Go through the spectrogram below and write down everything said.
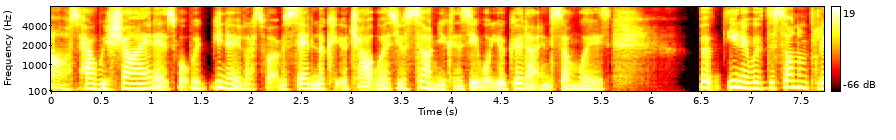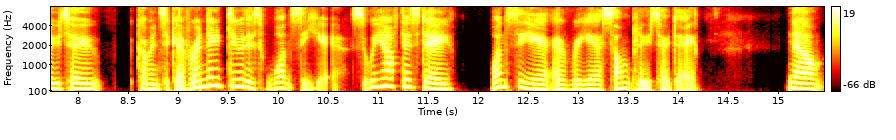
us how we shine. It's what we, you know, that's what I was saying. Look at your chart. Where's your sun? You can see what you're good at in some ways. But, you know, with the sun and Pluto coming together, and they do this once a year. So we have this day once a year, every year, Sun Pluto Day. Now,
